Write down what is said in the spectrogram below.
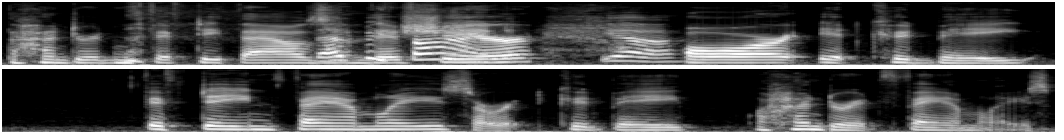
the 150,000 That'd this fine. year Yeah. or it could be 15 families or it could be 100 families.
